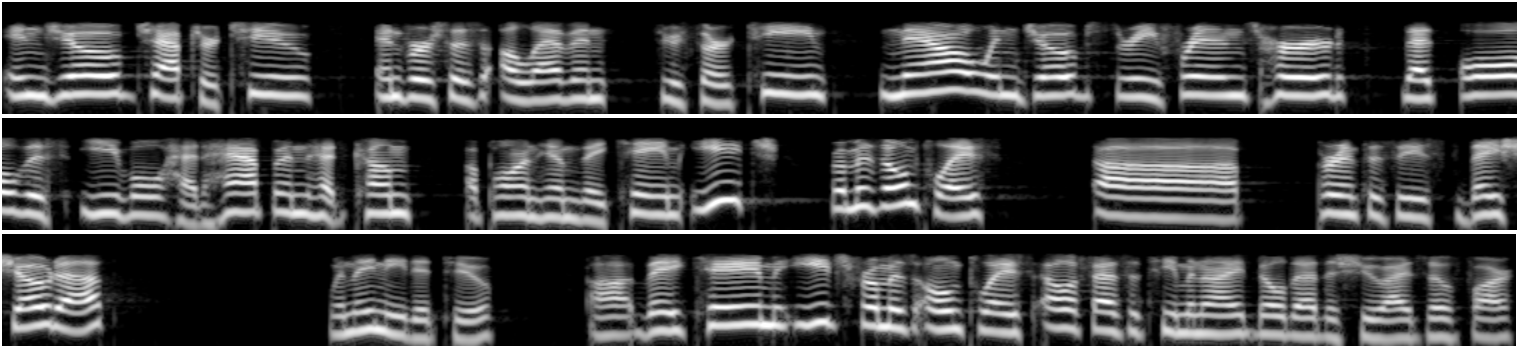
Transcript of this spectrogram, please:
In Job chapter 2, and verses 11 through 13. Now, when Job's three friends heard that all this evil had happened, had come upon him, they came each from his own place. Uh, parentheses, they showed up when they needed to. Uh, they came each from his own place. Eliphaz the Temanite, Bildad the Shuhite, Zophar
